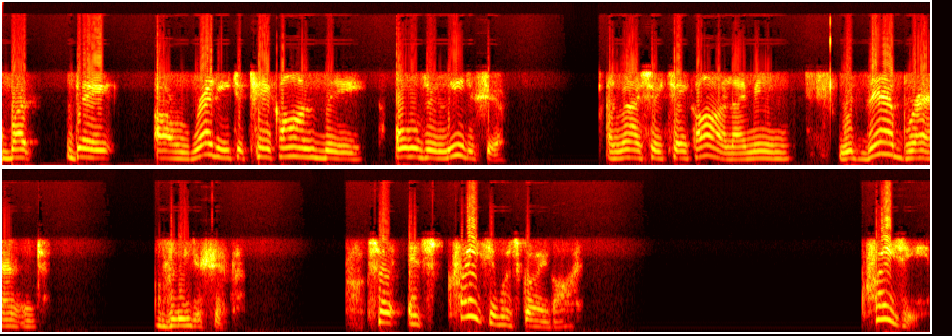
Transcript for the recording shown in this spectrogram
but they are ready to take on the older leadership. And when I say take on, I mean with their brand of leadership. So it's crazy what's going on. Crazy.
